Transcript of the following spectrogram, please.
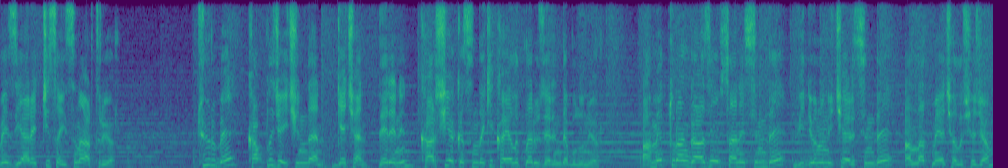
ve ziyaretçi sayısını artırıyor. Türbe Kaplıca içinden geçen derenin karşı yakasındaki kayalıklar üzerinde bulunuyor. Ahmet Turan Gazi efsanesini de videonun içerisinde anlatmaya çalışacağım.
